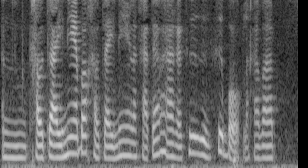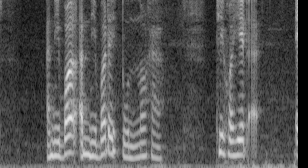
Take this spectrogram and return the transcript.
อันเข้าใจแน่บ่เข้าใจแน่ละค่ะ แต่ว่าก็คือคือบอกละค่ะว่า อันนี้บ่อันนี้บ่ได้ตุนเนาะค่ะ ที่ข่อยเฮ็ดไอ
